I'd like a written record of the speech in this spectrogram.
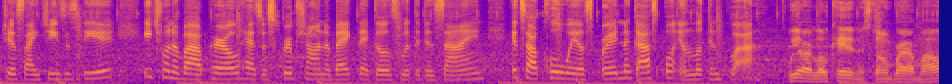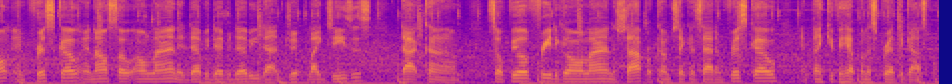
just like Jesus did. Each one of our apparel has a scripture on the back that goes with the design. It's our cool way of spreading the gospel and looking fly. We are located in Stonebriar Mall in Frisco and also online at www.driplikejesus.com. So feel free to go online and shop or come check us out in Frisco. And thank you for helping us spread the gospel.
